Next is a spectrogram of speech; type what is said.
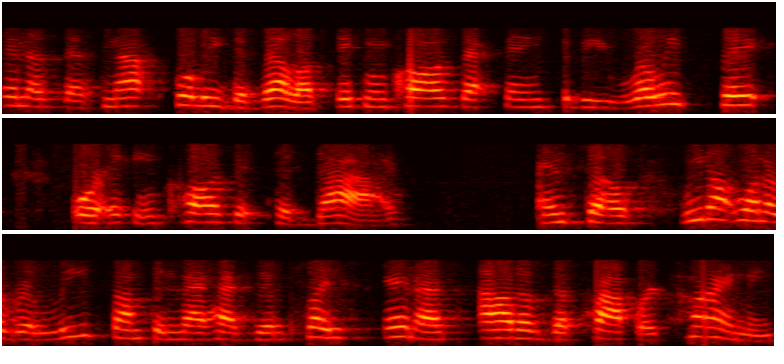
in us that's not fully developed, it can cause that thing to be really sick or it can cause it to die. And so we don't want to release something that has been placed in us out of the proper timing.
